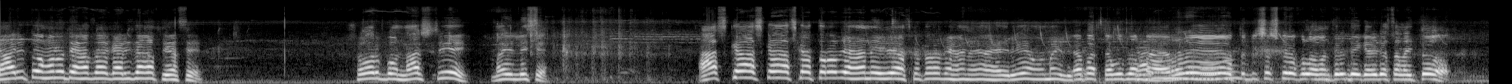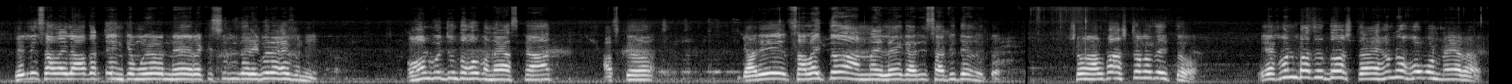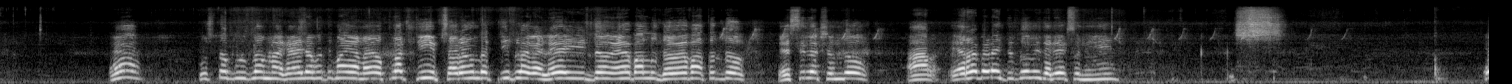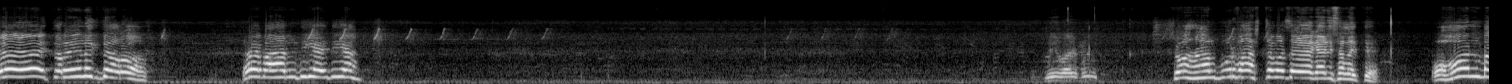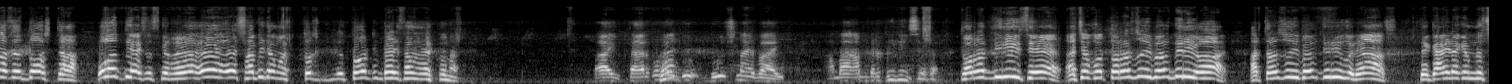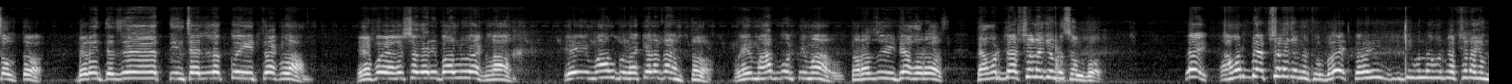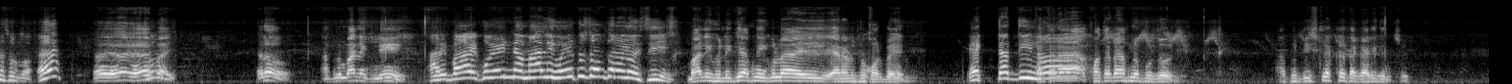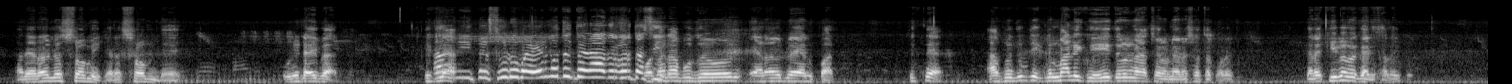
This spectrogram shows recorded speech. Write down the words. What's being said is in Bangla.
গাড়ি তো এখনও দেখা যায় গাড়ি জায়গাতে আছে। সর্বনাশ রে মারি লেছে। আজকে আজকে আজকে তোর রেহা নেই রে আজকে তোর রেহা নেই রে আমার মারি ব্যাপারটা বুঝলাম না। আরে তো বিশ্বাস করে ফেলাম তোর দিয়ে গাড়িটা চালাইতো। ডেলি চালাইলে আধার ট্যাঙ্কে মরে নে এরা কি চুরি দাঁড়ি করে খাইব নি? ওখান পর্যন্ত হব না আজকে আজকে গাড়ি চালাইতো আর নাইলে গাড়ি চাবি দিয়ে যেত সকাল পাঁচটা বাজাইতো এখন বাজে দশটা এখনও খবর নাই আর হ্যাঁ? বুঝতে বুঝলাম না গাড়িটা প্রতি মায়া নাই অতলা টিপ সারা ঘণ্টা টিপ লাগাইলে এই দাও এ বালু দাও এ পাথর দাও এ সিলেকশন দাও আর এরা বেড়াইতে জমি ধরে একশনি এ এই তোরা এনে কি দাও এ বাহার এদিকে এদিকে সহালপুর পাঁচটা বাজে গাড়ি চালাইতে। ওহন বাজে দশটা। ওহন তুই আসিস কেন? সাবি দাম তোর তোর গাড়ি রাখতো না ভাই তার কোনো হ্যাঁ? দোষ নাই ভাই। আমার আমরা দিয়েছে ভাই। তোরা দেরি হয়েছে আচ্ছা তোরা যদি ভাবে দেরি হয় আর তোরা যদি ভাবে দেরি করে আস তে গাড়িটা কেমনে চলতো? বেড়াইতে যে তিন চার লক্ষ ইট রাখলাম। এরপর একশো গাড়ি বালু রাখলাম। এই মালগুলা কেটে টানতো? ওই মাঠ ভর্তি মাল। তোরা যদি এটা খরচ তা আমার ব্যবসাটা কেমনে চলবো? এই আমার ব্যবসাটা কেমনে চলবো? এই তোরা বললে আমার ব্যবসাটা কেমনে চলবো? হ্যাঁ? এই, এই, এই ভাই। হ্যালো আপনার মালিক নেই আরে ভাই কইন না মালিক হয়ে তো যন্ত্রণা হয়েছি মালিক হলে কি আপনি এগুলা এই করবেন? একটা দিন কথাটা আপনি বুঝুন। আপনি বিশ লাখ টাকা গাড়ি কিনছেন। আর এরা হইল শ্রমিক এরা শ্রম দেয়। উনি ড্রাইভার। ঠিক না? আমি তো শুরু ভাই এর মতোই তো আদর করতেছি। কথাটা বুঝুন এরা হইল হেল্পার ঠিক না? আপনি যদি একজন মালিক হয়ে এই ধরনের আচরণ এরা সাথে করেন তারা কীভাবে গাড়ি চালাইবে?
